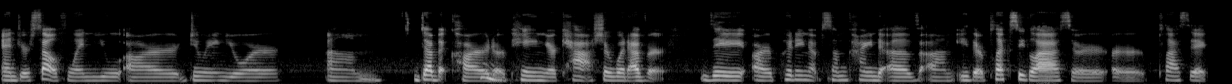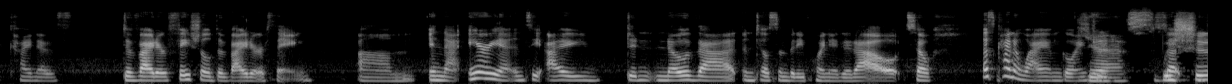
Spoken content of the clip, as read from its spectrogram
and yourself when you are doing your um, debit card hmm. or paying your cash or whatever. They are putting up some kind of um, either plexiglass or, or plastic kind of divider, facial divider thing um, in that area. And see, I didn't know that until somebody pointed it out. So that's kind of why I'm going yes, through we should.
